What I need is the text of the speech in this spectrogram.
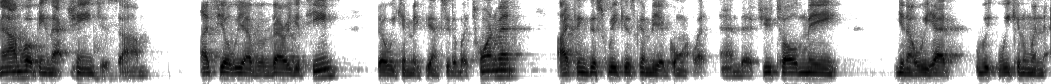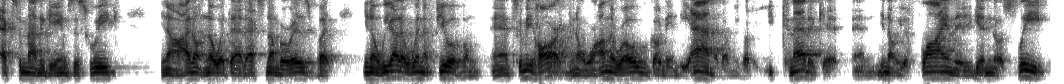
and I'm hoping that changes. Um, I feel we have a very good team. Feel we can make the NCAA tournament. I think this week is going to be a gauntlet. And if you told me, you know, we had we, we can win X amount of games this week, you know, I don't know what that X number is, but you know, we got to win a few of them, and it's to be hard. You know, we're on the road. We go to Indiana, then we go to Connecticut, and you know, you're flying there. You're getting no sleep.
